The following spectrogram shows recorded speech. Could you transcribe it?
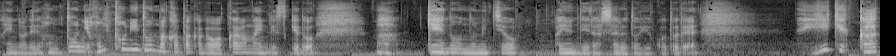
ないので、本当に、本当にどんな方かがわからないんですけど、まあ、芸能の道を歩んでいらっしゃるということで、いい結果っ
